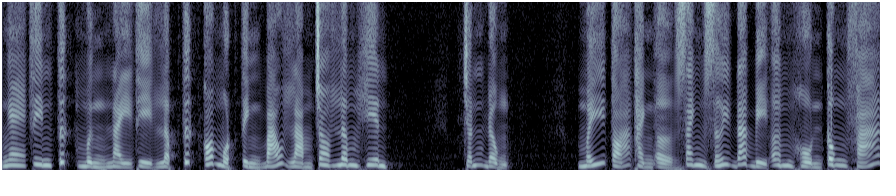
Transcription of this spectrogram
nghe tin tức mừng này thì lập tức có một tình báo làm cho Lâm Hiên chấn động. Mấy tòa thành ở danh giới đã bị âm hồn công phá.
